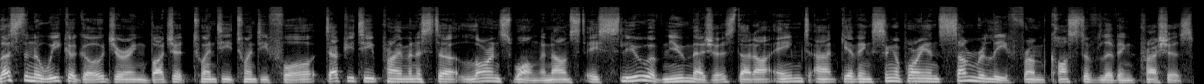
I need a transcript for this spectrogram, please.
Less than a week ago, during Budget 2024, Deputy Prime Minister Lawrence Wong announced a slew of new measures that are aimed at giving Singaporeans some relief from cost of living pressures.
